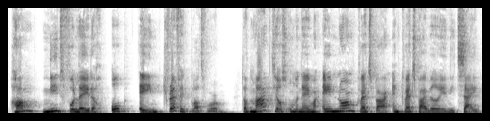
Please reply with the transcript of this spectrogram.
Hang niet volledig op één traffic platform. Dat maakt je als ondernemer enorm kwetsbaar en kwetsbaar wil je niet zijn.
